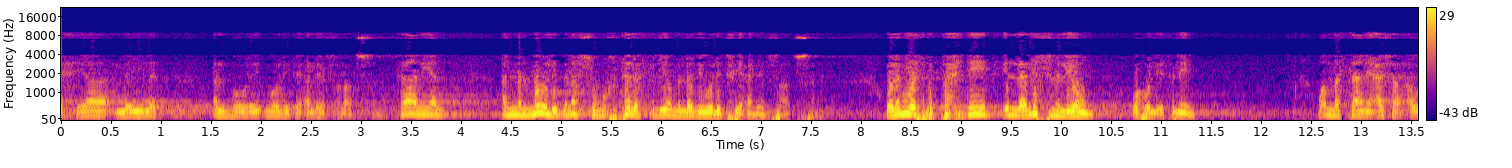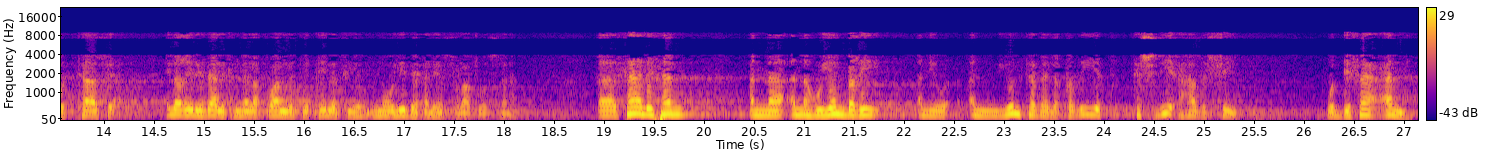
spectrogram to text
إحياء ليلة المولد عليه الصلاة والسلام. ثانيا أن المولد نفسه مختلف في اليوم الذي ولد فيه عليه الصلاة والسلام. ولم يثبت تحديد إلا لاسم اليوم وهو الاثنين. وأما الثاني عشر أو التاسع إلى غير ذلك من الأقوال التي قيلت في مولده عليه الصلاة والسلام. آه ثالثا أن أنه ينبغي أن أن ينتبه لقضية تشريع هذا الشيء والدفاع عنه.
